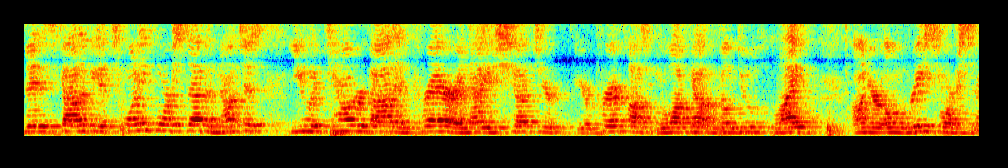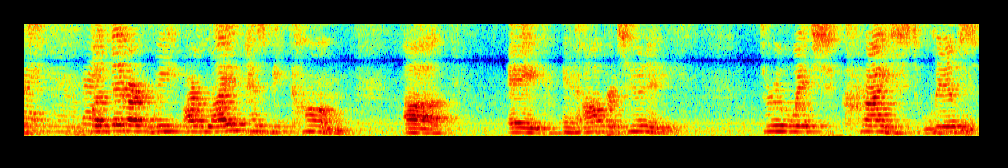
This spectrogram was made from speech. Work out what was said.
That it's got to be a 24 7, not just you encounter God in prayer and now you shut your, your prayer closet and you walk out and go do life on your own resources Right. Right. but that our we our life has become uh, a an opportunity through which Christ lives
